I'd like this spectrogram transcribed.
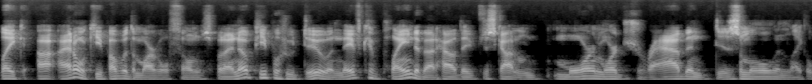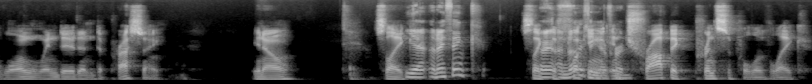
like I, I don't keep up with the Marvel films, but I know people who do, and they've complained about how they've just gotten more and more drab and dismal and like long-winded and depressing. You know, it's like yeah, and I think It's like the another fucking thing I've heard- entropic principle of like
